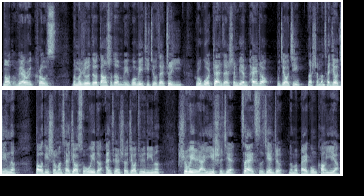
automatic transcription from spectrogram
not very close。那么惹得当时的美国媒体就在质疑：如果站在身边拍照不叫近，那什么才叫近呢？到底什么才叫所谓的安全社交距离呢？是为染疫事件再次见证，那么白宫抗疫啊，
